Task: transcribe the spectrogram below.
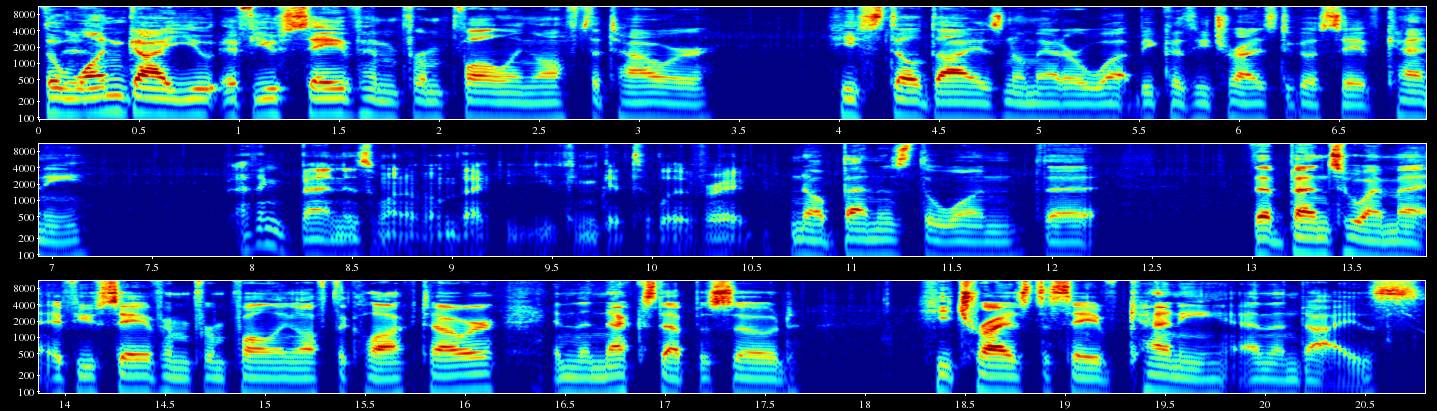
The Yeah. one guy you if you save him from falling off the tower, he still dies no matter what because he tries to go save Kenny. I think Ben is one of them that you can get to live, right? No, Ben is the one that that Ben's who I met. If you save him from falling off the clock tower, in the next episode, he tries to save Kenny and then dies.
